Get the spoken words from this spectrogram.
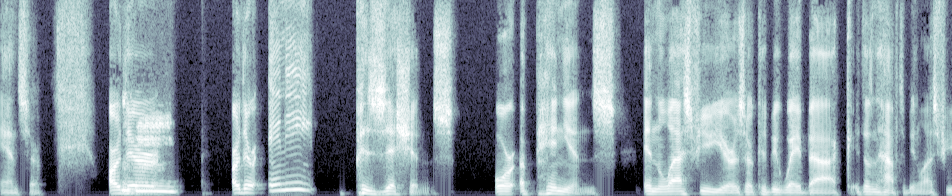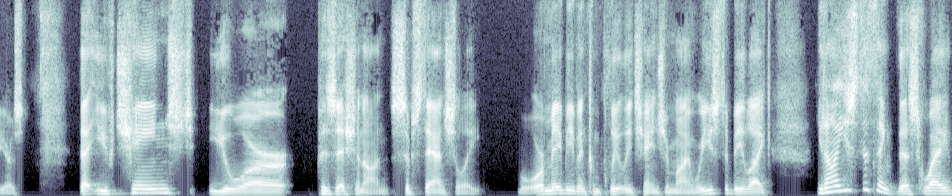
answer. Are there mm-hmm. are there any positions or opinions in the last few years, or it could be way back? It doesn't have to be in the last few years that you've changed your position on substantially, or maybe even completely changed your mind. Where you used to be like, you know, I used to think this way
